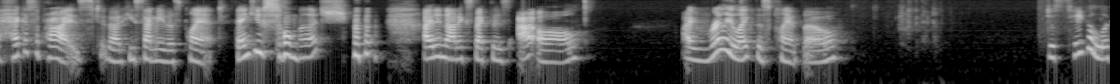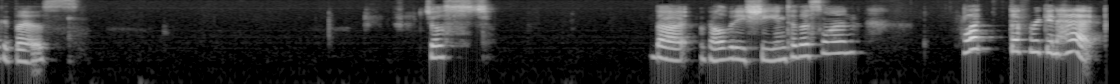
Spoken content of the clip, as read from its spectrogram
hecka surprised that he sent me this plant. Thank you so much. I did not expect this at all. I really like this plant though. Just take a look at this. just the velvety sheen to this one. What the freaking heck?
